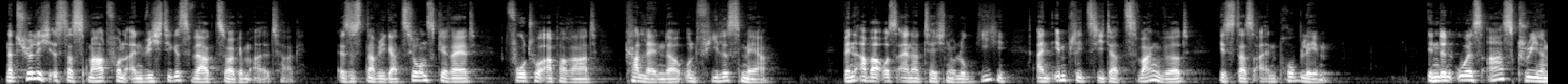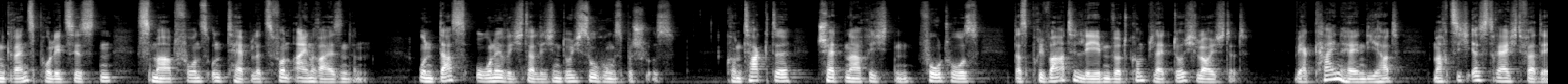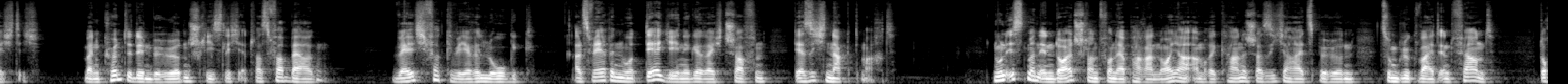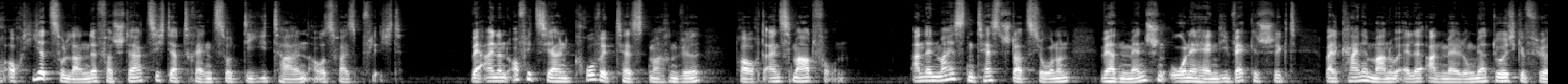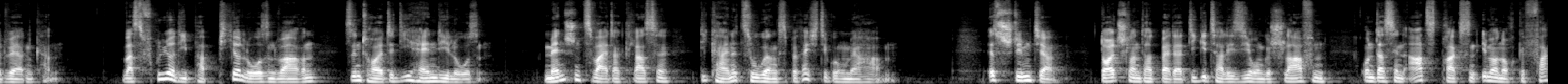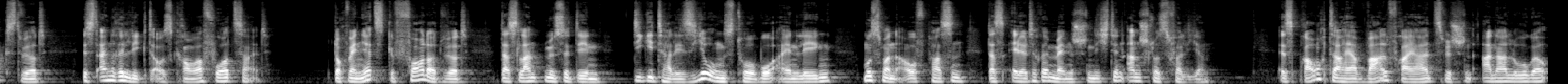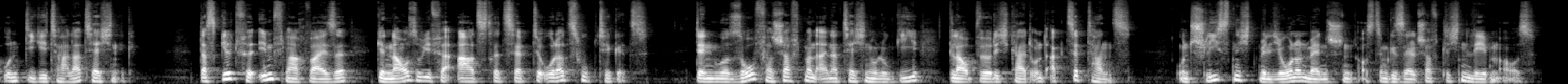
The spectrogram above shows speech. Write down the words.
Natürlich ist das Smartphone ein wichtiges Werkzeug im Alltag. Es ist Navigationsgerät, Fotoapparat, Kalender und vieles mehr. Wenn aber aus einer Technologie ein impliziter Zwang wird, ist das ein Problem. In den USA screenen Grenzpolizisten Smartphones und Tablets von Einreisenden. Und das ohne richterlichen Durchsuchungsbeschluss. Kontakte, Chatnachrichten, Fotos, das private Leben wird komplett durchleuchtet. Wer kein Handy hat, macht sich erst recht verdächtig. Man könnte den Behörden schließlich etwas verbergen. Welch verquere Logik. Als wäre nur derjenige rechtschaffen, der sich nackt macht. Nun ist man in Deutschland von der Paranoia amerikanischer Sicherheitsbehörden zum Glück weit entfernt, doch auch hierzulande verstärkt sich der Trend zur digitalen Ausweispflicht. Wer einen offiziellen Covid-Test machen will, braucht ein Smartphone. An den meisten Teststationen werden Menschen ohne Handy weggeschickt, weil keine manuelle Anmeldung mehr durchgeführt werden kann. Was früher die Papierlosen waren, sind heute die Handylosen. Menschen zweiter Klasse, die keine Zugangsberechtigung mehr haben. Es stimmt ja, Deutschland hat bei der Digitalisierung geschlafen und dass in Arztpraxen immer noch gefaxt wird, ist ein Relikt aus grauer Vorzeit. Doch wenn jetzt gefordert wird, das Land müsse den Digitalisierungsturbo einlegen, muss man aufpassen, dass ältere Menschen nicht den Anschluss verlieren. Es braucht daher Wahlfreiheit zwischen analoger und digitaler Technik. Das gilt für Impfnachweise genauso wie für Arztrezepte oder Zugtickets. Denn nur so verschafft man einer Technologie Glaubwürdigkeit und Akzeptanz und schließt nicht Millionen Menschen aus dem gesellschaftlichen Leben aus.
